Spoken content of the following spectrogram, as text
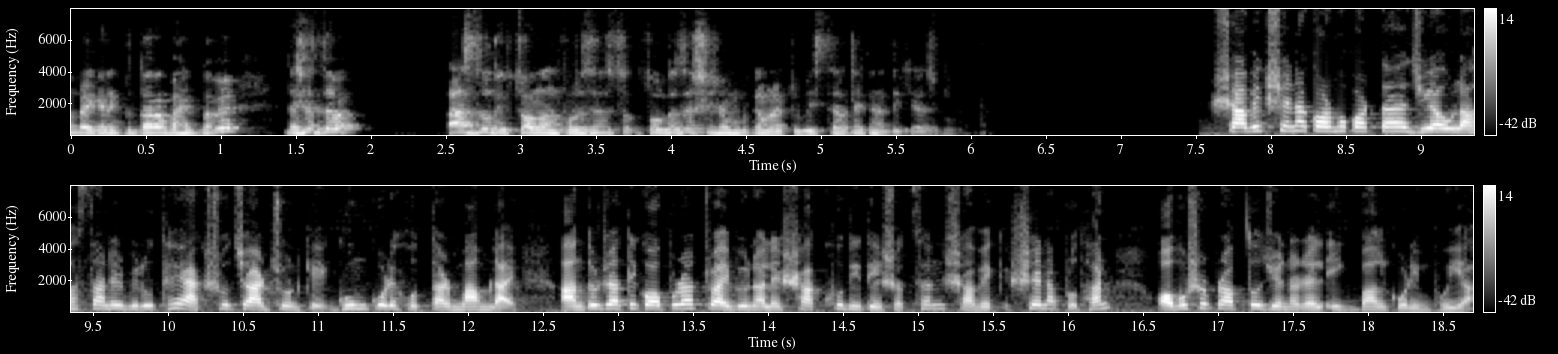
আমরা এখানে একটু ধারাবাহিকভাবে দেশের যে রাজনৈতিক চলমান পরিস্থিতি চলতেছে, সে সম্পর্কে আমরা একটু বিস্তারিত এখানে দেখে আসব। সাবেক সেনা কর্মকর্তা জিয়াউল আহসানের বিরুদ্ধে একশো জনকে গুম করে হত্যার মামলায় আন্তর্জাতিক অপরাধ ট্রাইব্যুনালে সাক্ষ্য দিতে এসেছেন সাবেক সেনা প্রধান অবসরপ্রাপ্ত জেনারেল ইকবাল করিম ভুইয়া।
